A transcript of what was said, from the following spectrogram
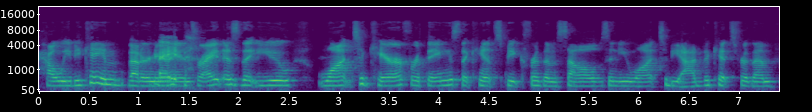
how we became veterinarians, right. right? Is that you want to care for things that can't speak for themselves and you want to be advocates for them.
